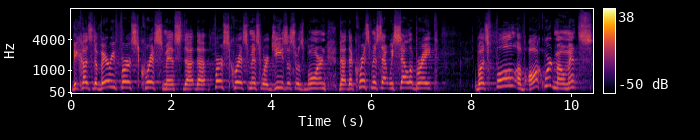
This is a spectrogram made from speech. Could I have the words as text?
Because the very first Christmas, the, the first Christmas where Jesus was born, the, the Christmas that we celebrate, was full of awkward moments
